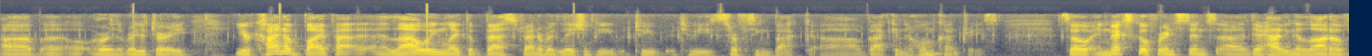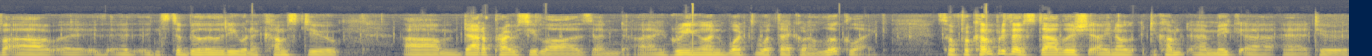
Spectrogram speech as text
uh, or the regulatory, you're kind of bypass allowing like the best kind of regulations to be, to, to be surfacing back uh, back in their home countries. So in Mexico, for instance, uh, they're having a lot of instability when it comes to um, data privacy laws and agreeing on what what that's going to look like. So for companies that establish, you know, to come make to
